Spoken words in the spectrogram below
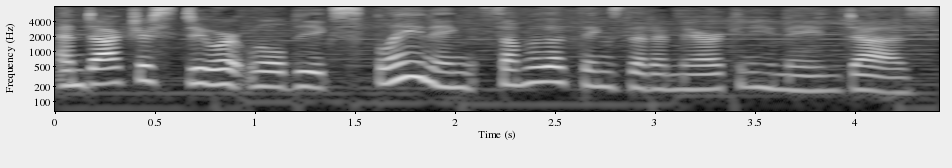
And Dr. Stewart will be explaining some of the things that American Humane does,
